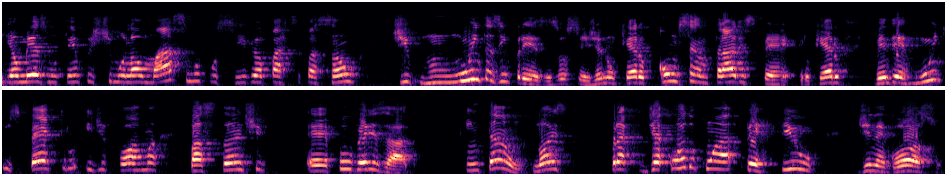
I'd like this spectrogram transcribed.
e, ao mesmo tempo, estimular o máximo possível a participação de muitas empresas, ou seja, eu não quero concentrar espectro, quero vender muito espectro e de forma bastante é, pulverizada. Então, nós, pra, de acordo com o perfil de negócio,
